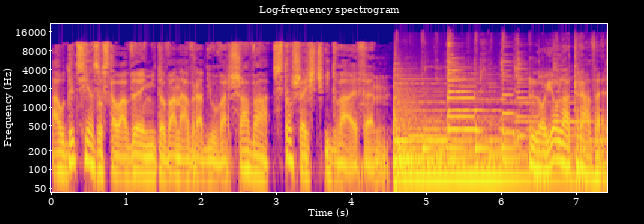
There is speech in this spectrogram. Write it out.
Audycja została wyemitowana w Radiu Warszawa 106 i 2 FM. Loyola Travel.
